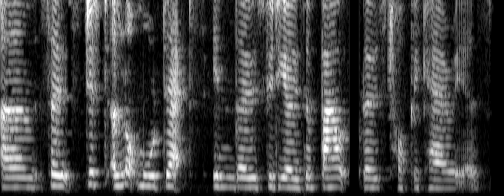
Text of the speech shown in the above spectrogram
Um, so it's just a lot more depth in those videos about those topic areas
